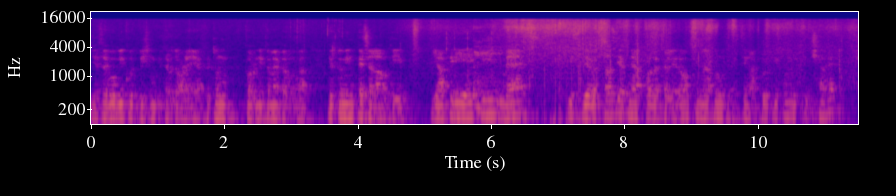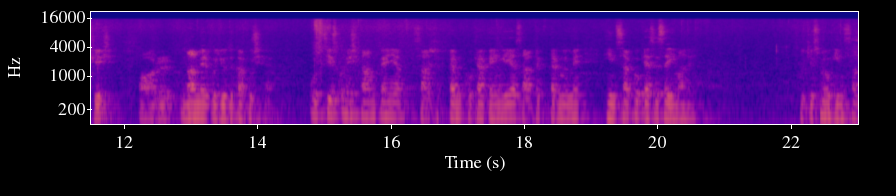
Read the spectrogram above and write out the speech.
जैसे वो भी कुछ भीष्म की तरफ़ दौड़े, या फिर तुम करो नहीं तो मैं करूँगा, या तुम इन पे चलाओ थी। या फिर ये है कि मैं इस व्यवस्था से अपने आप को अलग कर ले रहा हूँ कि ना तो मुझे हस्तिनापुर की कोई इच्छा है शेष, और ना मेरे को युद्ध का कुछ है। उस चीज़ को निष्काम कहें, या सार्थक कर्म को क्या कहेंगे, या सार्थक कर्म में हिंसा को कैसे सही माने? क्योंकि उसमें वो हिंसा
